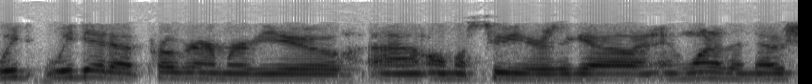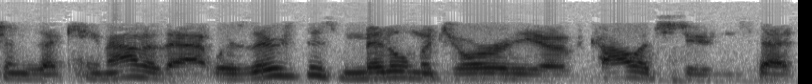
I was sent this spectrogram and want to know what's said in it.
we we did a program review uh, almost two years ago, and, and one of the notions that came out of that was there's this middle majority of college students that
